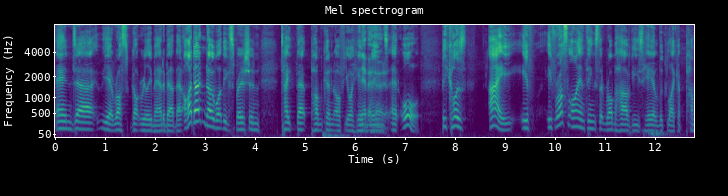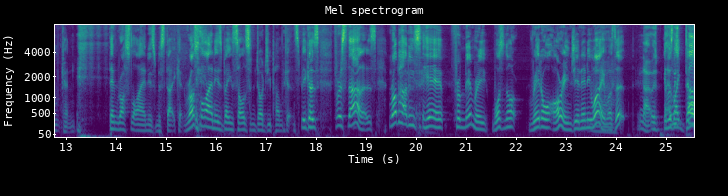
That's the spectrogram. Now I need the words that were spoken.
And uh, yeah, Ross got really mad about that. I don't know what the expression take that pumpkin off your head Never means at all. Because, A, if, if Ross Lyon thinks that Rob Harvey's hair looked like a pumpkin, then Ross Lyon is mistaken. Ross Lyon is being sold some dodgy pumpkins because, for starters, Rob Harvey's hair, from memory, was not red or orange in any way, was it? No, it was It was like dark.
